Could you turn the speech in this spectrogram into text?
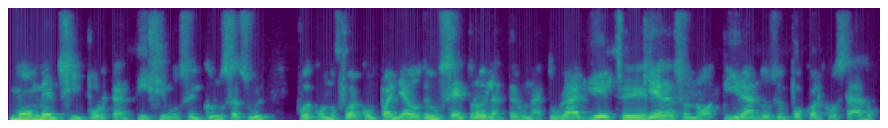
Momentos importantísimos en Cruz Azul fue cuando fue acompañado de un centro delantero natural y él, Sí. quieras o no, tirándose un poco al costado,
